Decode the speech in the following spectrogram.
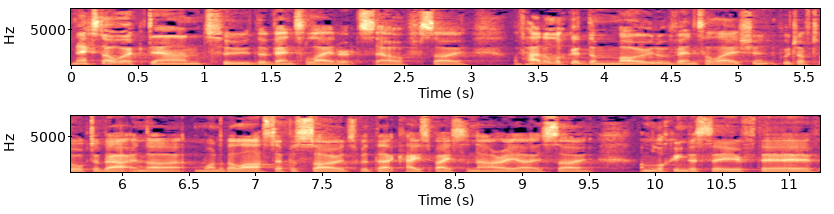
Next, I'll work down to the ventilator itself. So, I've had a look at the mode of ventilation, which I've talked about in the one of the last episodes with that case-based scenario. So, I'm looking to see if they're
